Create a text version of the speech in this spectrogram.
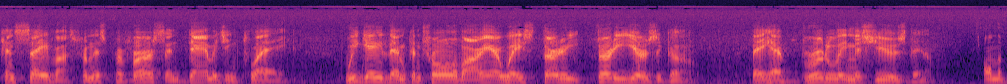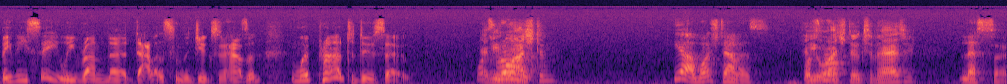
can save us from this perverse and damaging plague. We gave them control of our airways 30, 30 years ago. They have brutally misused them. On the BBC, we run uh, Dallas and the Dukes of Hazzard, and we're proud to do so. What's have you wrong- watched them? Yeah, I watched Dallas. Have What's you wrong- watched Dukes of Hazzard? Less so.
